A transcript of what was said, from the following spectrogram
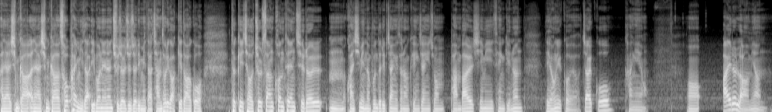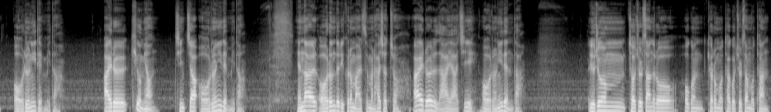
안녕하십니까? 안녕하십니까? 서우파입니다. 이번에는 주절주절입니다. 잔소리 같기도 하고 특히 저출산 콘텐츠를 음, 관심 있는 분들 입장에서는 굉장히 좀 반발심이 생기는 내용일 거예요. 짧고 강해요. 어, 아이를 낳으면 어른이 됩니다. 아이를 키우면 진짜 어른이 됩니다. 옛날 어른들이 그런 말씀을 하셨죠. 아이를 낳아야지 어른이 된다 요즘 저출산으로 혹은 결혼 못하고 출산 못한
